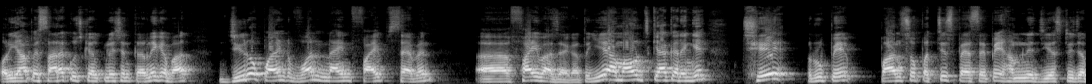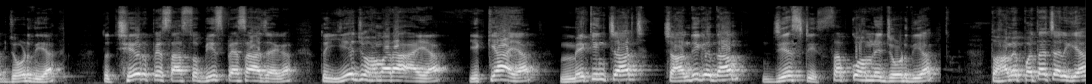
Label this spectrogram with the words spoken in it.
और यहाँ पे सारा कुछ कैलकुलेशन करने के बाद zero point one nine five seven five आ जाएगा। तो ये अमाउंट क्या करेंगे? छह रुपए पाँच सौ पच्चीस पैसे पे हमने जीएसटी जब जोड़ दिया तो छह रुपए सात सौ बीस पैसा आ जाएगा। तो ये जो हमारा आया, ये क्या आया? मेकिंग चार्ज चांदी का दाम जीएसटी सबको हमने जोड़ दिया। तो हमें पता चल गया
